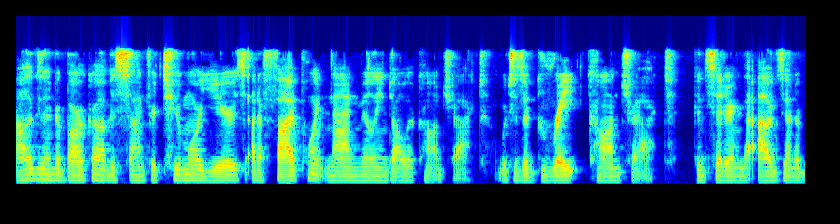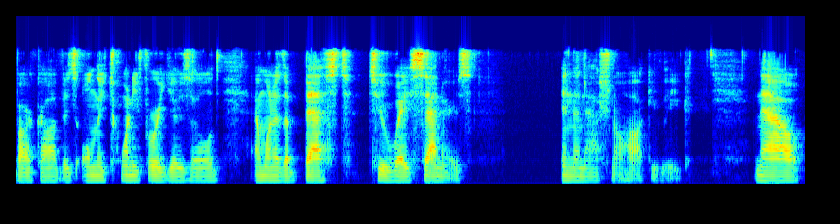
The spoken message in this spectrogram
Aleksander Barkov is signed for two more years at a $5.9 million contract, which is a great contract considering that Aleksander Barkov is only 24 years old and one of the best two way centers in the National Hockey League. Now,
